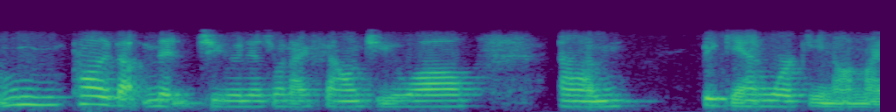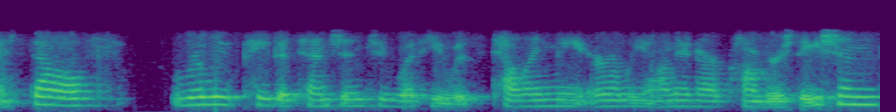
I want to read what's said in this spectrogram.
mm, probably about mid June is when I found you all. Um, began working on myself. Really paid attention to what he was telling me early on in our conversations.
